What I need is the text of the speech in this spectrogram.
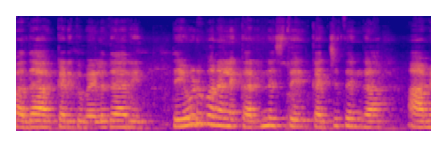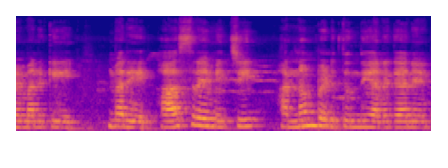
పద అక్కడికి వెళదారి. దేవుడు మనల్ని కరుణిస్తే ఖచ్చితంగా ఆమె మనకి మరి ఆశ్రయం ఇచ్చి అన్నం పెడుతుంది అనగానే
